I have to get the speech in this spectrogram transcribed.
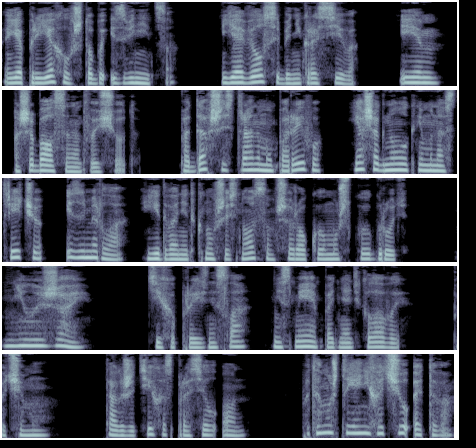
я приехал, чтобы извиниться. Я вел себя некрасиво и ошибался на твой счет. Поддавшись странному порыву, я шагнула к нему навстречу и замерла, едва не ткнувшись носом в широкую мужскую грудь. «Не уезжай», — тихо произнесла, не смея поднять головы. «Почему?» — так же тихо спросил он. «Потому что я не хочу этого.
